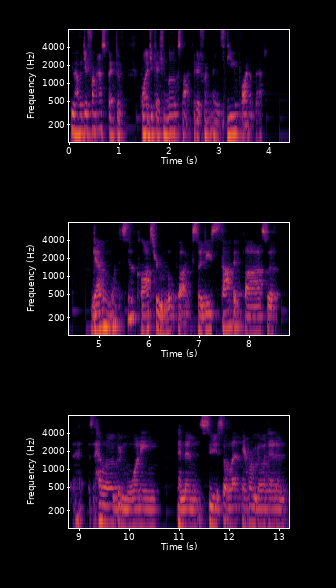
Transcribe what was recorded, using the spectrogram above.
you have a different aspect of what education looks like, a different viewpoint of that. Gavin, what does your classroom look like? So do you start the class with uh, hello, good morning, and then so you sort of let everyone go ahead and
